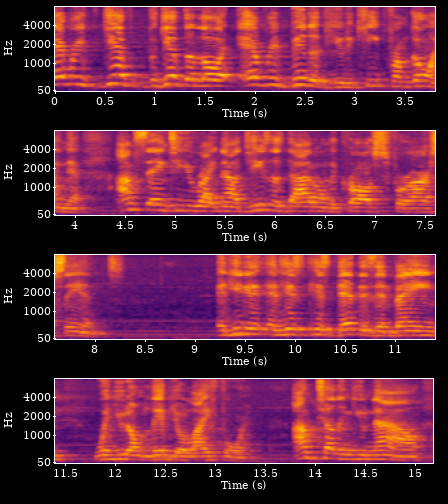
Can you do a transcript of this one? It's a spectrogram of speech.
every give give the Lord every bit of you to keep from going there. I'm saying to you right now, Jesus died on the cross for our sins. And he did and his his death is in vain when you don't live your life for Him. I'm telling you now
